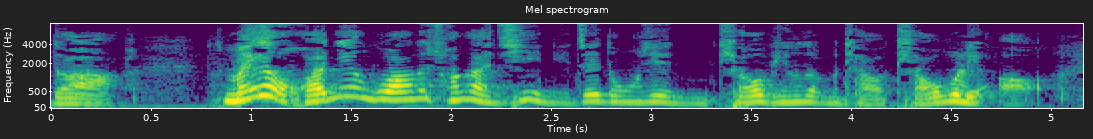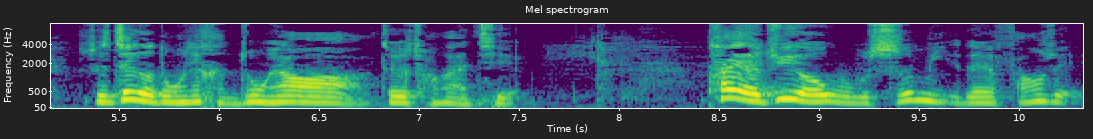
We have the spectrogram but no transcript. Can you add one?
对吧？没有环境光的传感器，你这东西你调频怎么调？调不了。所以这个东西很重要啊，这个传感器，它也具有五十米的防水，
